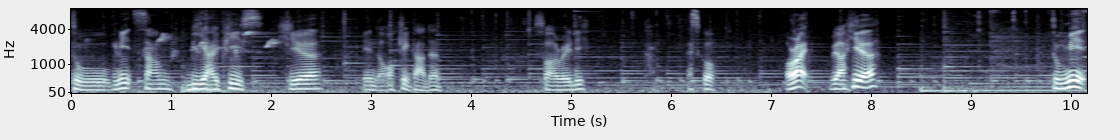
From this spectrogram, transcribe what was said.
to meet some VIPs here in the Orchid Garden. So are ready? Come, let's go. All right, we are here to meet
